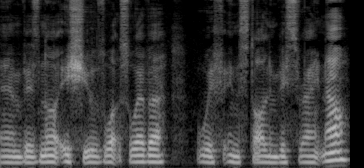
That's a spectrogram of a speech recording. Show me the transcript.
um, there's no issues whatsoever with installing this right now.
